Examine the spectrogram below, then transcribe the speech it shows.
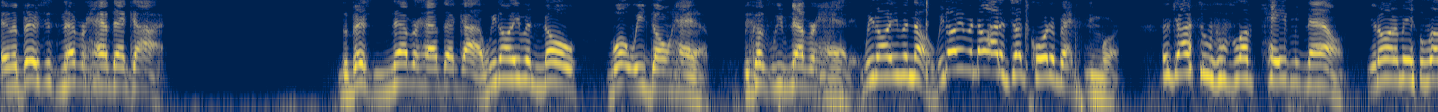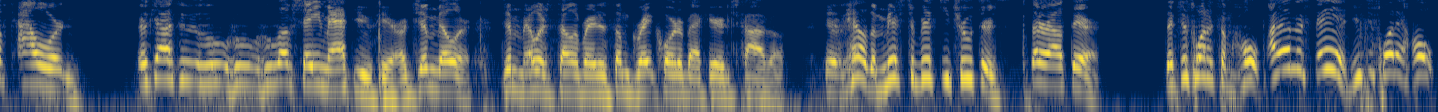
And the Bears just never have that guy. The Bears never have that guy. We don't even know what we don't have because we've never had it. We don't even know. We don't even know how to judge quarterbacks anymore. There's guys who, who've loved Cade McNown. You know what I mean? Who love Kyle Orton. There's guys who, who, who, who love Shane Matthews here or Jim Miller. Jim Miller celebrated some great quarterback here in Chicago. Hell, the Mitch Trubisky truthers that are out there that just wanted some hope. I understand. You just wanted hope.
